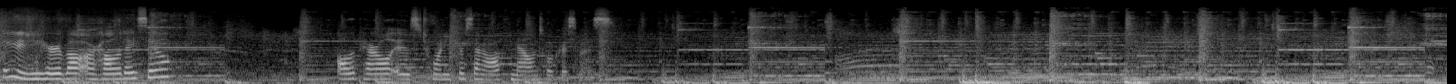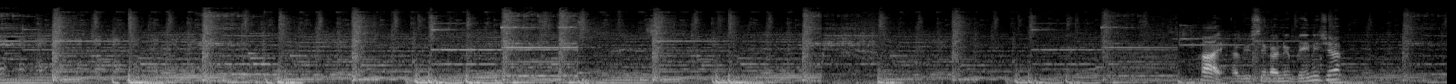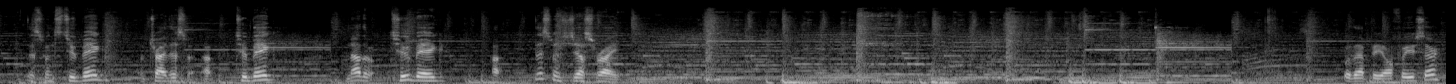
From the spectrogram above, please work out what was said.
did you hear about our holiday sale? All apparel is 20% off now until Christmas. Hi, have you seen our new beanies yet? This one's too big. I'll try this one. Uh, too big. Another too big. Uh, this one's just right. Will that be all for you, sir?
